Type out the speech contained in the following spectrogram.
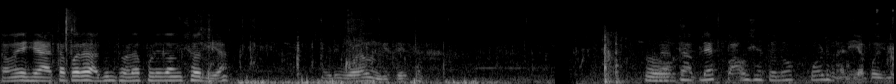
त्यामुळे हे आता परत अजून थोडा पुढे जाऊन शोधूया. थोडी वळवून घेते. हो. आता आपल्या पाऊस येतो लोक पोट घालूया पहिले.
